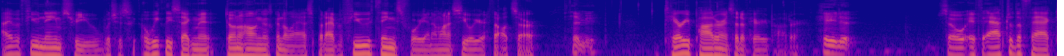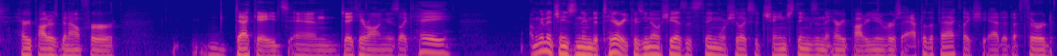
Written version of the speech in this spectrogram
I have a few names for you, which is a weekly segment. Don't know how long it's going to last, but I have a few things for you, and I want to see what your thoughts are. Hit me. Terry Potter instead of Harry Potter. Hate it. So if after the fact Harry Potter's been out for decades and J.K. Rowling is like, hey, I'm gonna change the name to Terry because you know she has this thing where she likes to change things in the Harry Potter universe after the fact. Like she added a third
